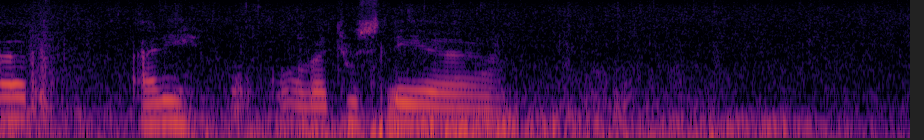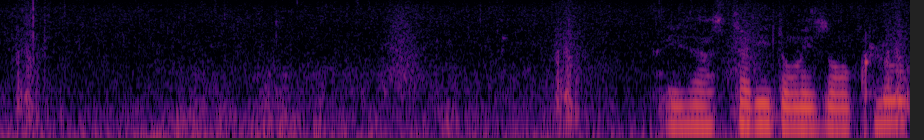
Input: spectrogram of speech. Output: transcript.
Hop, allez, on va tous les... Euh, les installer dans les enclos.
